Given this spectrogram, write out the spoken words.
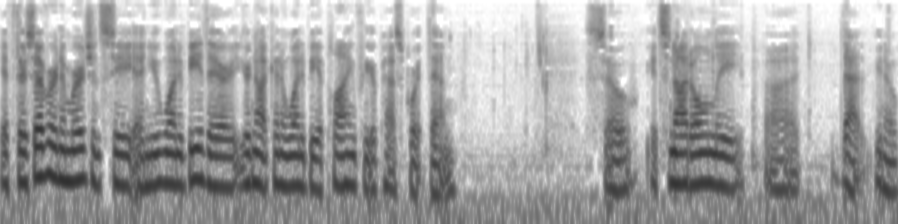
If there's ever an emergency and you want to be there, you're not going to want to be applying for your passport then. So it's not only uh, that you know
